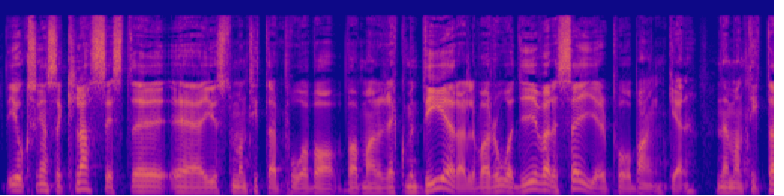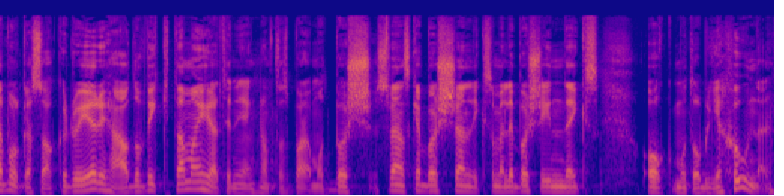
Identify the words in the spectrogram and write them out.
det är också ganska klassiskt eh, eh, just när man tittar på vad, vad man rekommenderar eller vad rådgivare säger på banker. När man tittar på olika saker, då är det här, då viktar man ju hela tiden egentligen oftast bara mot börs, svenska börsen liksom, eller börsindex och mot obligationer.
